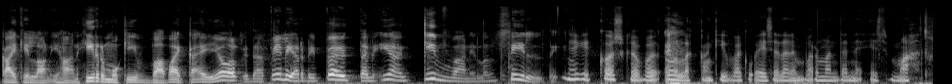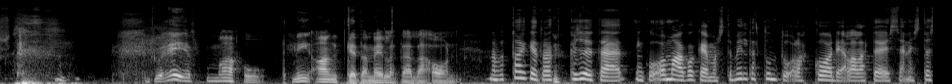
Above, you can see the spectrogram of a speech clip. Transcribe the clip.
kaikilla on ihan hirmu kivaa, vaikka ei ole sitä biljardipöyttä, niin ihan kivaa niillä on silti. Eikä koskaan voi ollakaan kivaa, kun ei sellainen varmaan tänne edes mahtus. kun ei edes mahu. Niin ankkeita meillä täällä on. No mutta oikein tuolla kysytään niin kuin omaa kokemusta, miltä tuntuu olla koodialalla töissä, niin sitten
